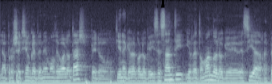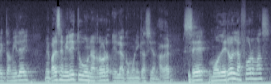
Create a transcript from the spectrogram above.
la proyección que tenemos de Balotage, pero tiene que ver con lo que dice Santi y retomando lo que decía respecto a Milei, me parece que Milei tuvo un error en la comunicación. A ver. Se moderó en las formas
